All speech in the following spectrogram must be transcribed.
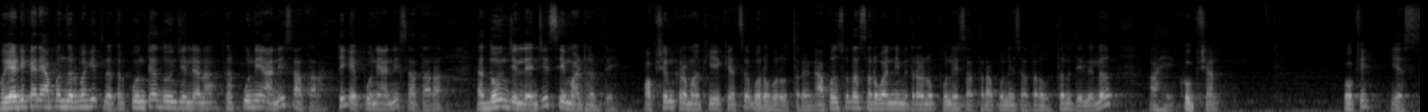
मग या ठिकाणी आपण जर बघितलं तर कोणत्या दोन जिल्ह्यांना? तर पुणे आणि सातारा ठीक आहे? पुणे आणि सातारा. या दोन जिल्ह्यांची सीमा ठरते. ऑप्शन क्रमांक एक याचं बरोबर उत्तर आहे. आपण सुद्धा सर्वांनी मित्रांनो पुणे सातारा पुणे सातारा उत्तर दिलेलं आहे. खूप छान. ओके? येस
